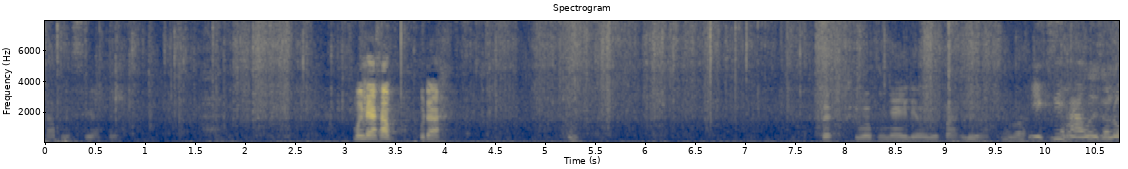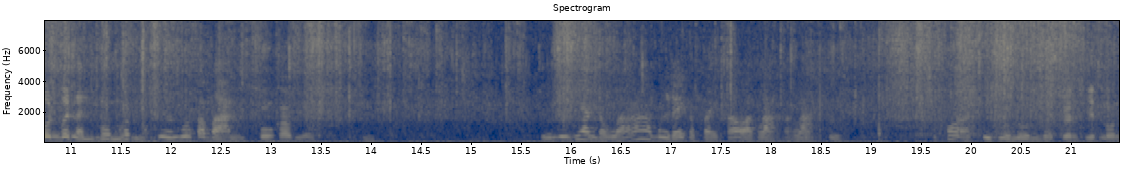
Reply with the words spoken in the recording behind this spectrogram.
ครับไม่เสียบเลยมึงแรกครับคุณอะ เฮ้ยคือว่าเป็นไงเร็วอยู่ป่ะเร็วเอออีกสี่หามือก็ล้นเบิดหลันร่นหมดน่ะเงินพวกกระบาลโป้ครับเดี๋ยวอยู่เฮียนดอกว่ามือได้กับไปเข้าอักหลากอักหลากคือพ่ออาทิตย์เลยล้นเบิดเกินทิศลน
